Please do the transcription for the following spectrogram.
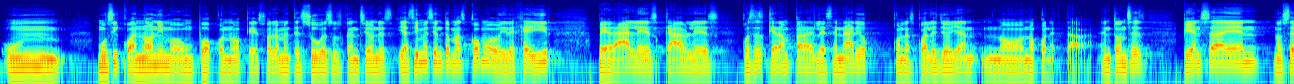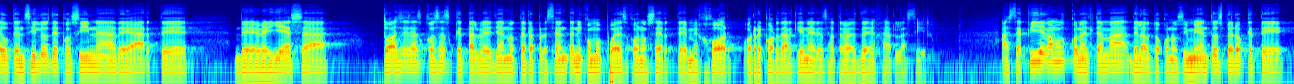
un músico anónimo un poco, ¿no? Que solamente sube sus canciones. Y así me siento más cómodo y dejé ir pedales, cables, cosas que eran para el escenario con las cuales yo ya no, no conectaba. Entonces, piensa en, no sé, utensilios de cocina, de arte, de belleza, todas esas cosas que tal vez ya no te representan y cómo puedes conocerte mejor o recordar quién eres a través de dejarlas ir. Hasta aquí llegamos con el tema del autoconocimiento. Espero que te,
